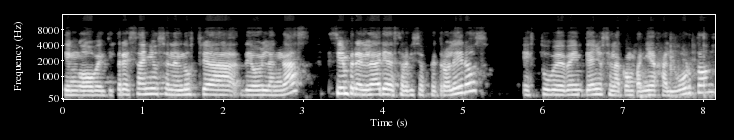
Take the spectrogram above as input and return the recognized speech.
tengo 23 años en la industria de oil and gas, siempre en el área de servicios petroleros, estuve 20 años en la compañía Halliburton,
